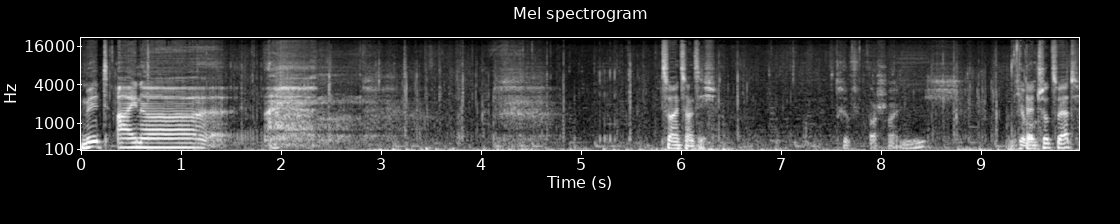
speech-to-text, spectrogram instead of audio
Mit einer... äh, 22. Trifft wahrscheinlich. Ich habe Dein Schutzwert?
